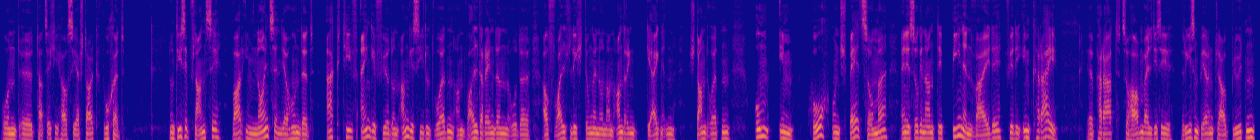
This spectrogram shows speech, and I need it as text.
und äh, tatsächlich auch sehr stark wuchert. Nun, diese Pflanze war im 19. Jahrhundert aktiv eingeführt und angesiedelt worden an Waldrändern oder auf Waldlichtungen und an anderen geeigneten Standorten, um im Hoch- und Spätsommer eine sogenannte Bienenweide für die Imkerei äh, parat zu haben, weil diese Riesenbärenklau-Blüten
